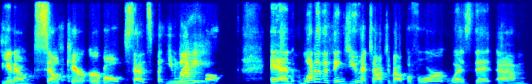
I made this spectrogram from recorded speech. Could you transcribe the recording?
you know self-care herbal sense but you need right. both and one of the things you had talked about before was that um,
